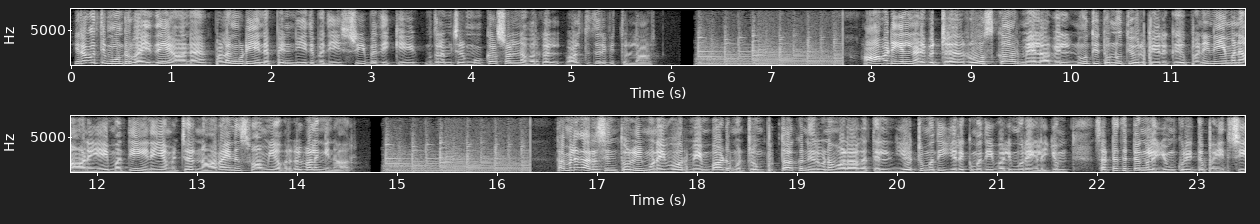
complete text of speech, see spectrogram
இருபத்தி மூன்று வயதே ஆன பழங்குடியின பெண் நீதிபதி ஸ்ரீபதிக்கு முதலமைச்சர் மு க ஸ்டாலின் அவர்கள் வாழ்த்து தெரிவித்துள்ளார். ஆவடியில் நடைபெற்ற ரோஸ்கார் மேளாவில் நூற்றி தொண்ணூற்றி ஒரு பேருக்கு பணி நியமன ஆணையை மத்திய இணையமைச்சர் நாராயணசுவாமி அவர்கள் வழங்கினார். தமிழக அரசின் தொழில் முனைவோர் மேம்பாடு மற்றும் புத்தாக்க நிறுவன வளாகத்தில் ஏற்றுமதி இறக்குமதி வழிமுறைகளையும் சட்டத்திட்டங்களையும் குறித்த பயிற்சி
